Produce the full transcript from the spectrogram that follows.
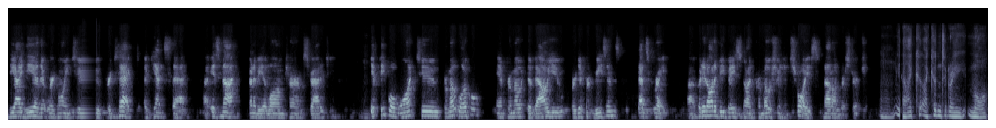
the idea that we're going to protect against that uh, is not going to be a long term strategy. If people want to promote local and promote the value for different reasons, that's great. Uh, but it ought to be based on promotion and choice, not on restriction. Mm, yeah, I, I couldn't agree more.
